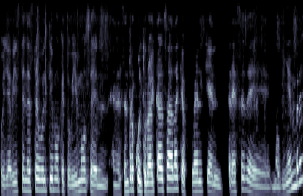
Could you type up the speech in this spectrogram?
Pues ya viste en este último que tuvimos en, en el Centro Cultural Calzada, que fue el que el 13 de noviembre.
